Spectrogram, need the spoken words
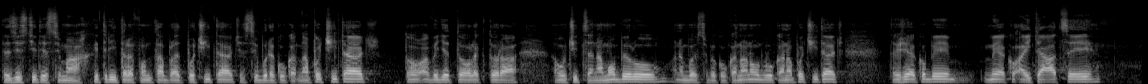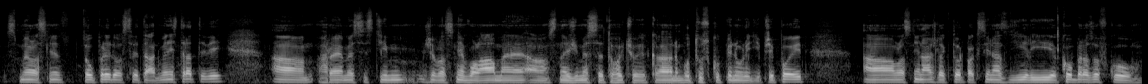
teď zjistit, jestli má chytrý telefon, tablet, počítač, jestli bude koukat na počítač, to a vidět toho lektora a učit se na mobilu, nebo se koukat na notebook a na počítač. Takže jakoby my jako ajťáci jsme vlastně vstoupili do světa administrativy a hrajeme si s tím, že vlastně voláme a snažíme se toho člověka nebo tu skupinu lidí připojit. A vlastně náš lektor pak si nás dílí jako obrazovku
